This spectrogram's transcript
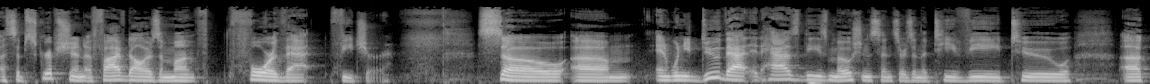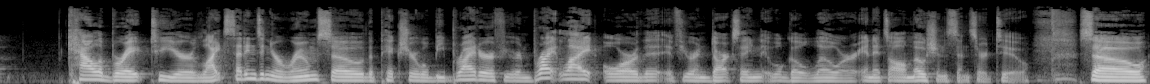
a subscription of five dollars a month for that feature. So um, and when you do that it has these motion sensors in the tv to uh, calibrate to your light settings in your room so the picture will be brighter if you're in bright light or the, if you're in dark setting it will go lower and it's all motion censored too. So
